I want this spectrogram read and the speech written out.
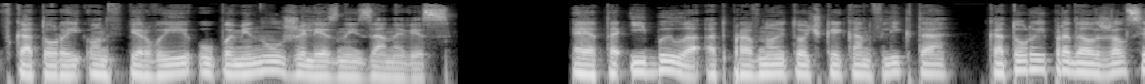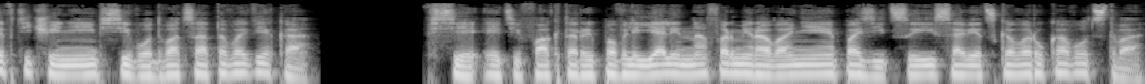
в которой он впервые упомянул железный занавес. Это и было отправной точкой конфликта, который продолжался в течение всего XX века. Все эти факторы повлияли на формирование позиции советского руководства.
